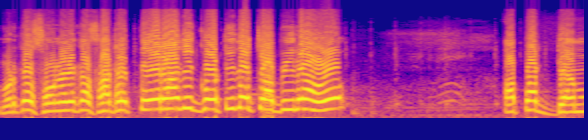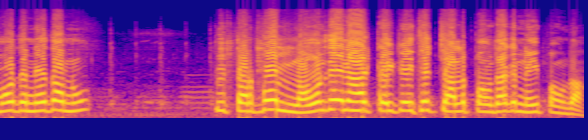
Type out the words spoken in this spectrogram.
ਮੁੜ ਕੇ ਸੋਨੇ ਦਾ 60 13 ਦੀ ਗੋਟੀ ਦੇ ਚਾਬੀ ਲਿਆਓ। ਆਪਾਂ ਡੈਮੋ ਦਿੰਨੇ ਤੁਹਾਨੂੰ ਵੀ ਟਰਬੋ ਲਾਉਣ ਦੇ ਨਾਲ ਟਰੈਕਟਰ ਇੱਥੇ ਚੱਲ ਪਾਉਂਦਾ ਕਿ ਨਹੀਂ ਪਾਉਂਦਾ।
